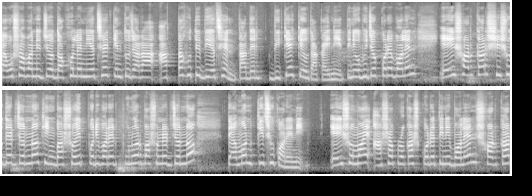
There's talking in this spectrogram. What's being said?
ব্যবসা বাণিজ্য দখলে নিয়েছে, কিন্তু যারা আত্মাহুতি দিয়েছেন, তাদের দিকে কেউ তাকায়নি। তিনি অভিযোগ করে বলেন, এই সরকার শিশুদের জন্য কিংবা শহীদ পরিবারের পুনর্বাসনের জন্য তেমন কিছু করেনি। এই সময় আশা প্রকাশ করে তিনি বলেন, সরকার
